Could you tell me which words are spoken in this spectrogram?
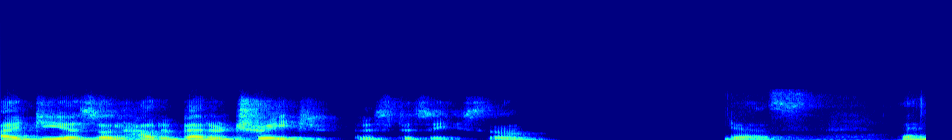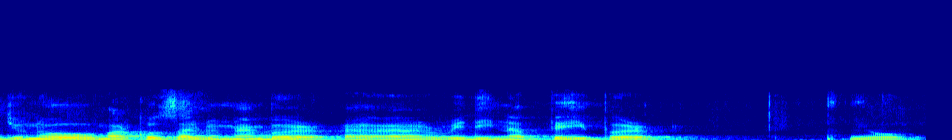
ideas on how to better treat this disease. No? Yes, and you know, Marcos, I remember uh, reading a paper. You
